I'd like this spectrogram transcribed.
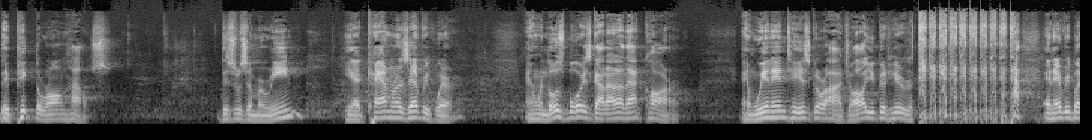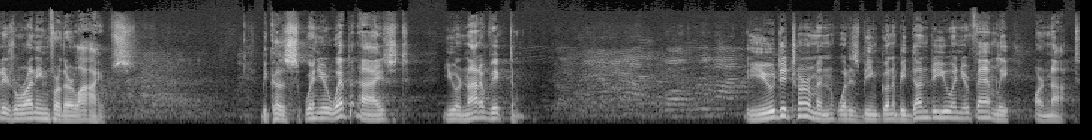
They picked the wrong house. This was a Marine, he had cameras everywhere. And when those boys got out of that car and went into his garage, all you could hear was ta ta ta ta ta ta ta ta ta, and everybody's running for their lives. Because when you're weaponized, you are not a victim. You determine what is being going to be done to you and your family or not.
